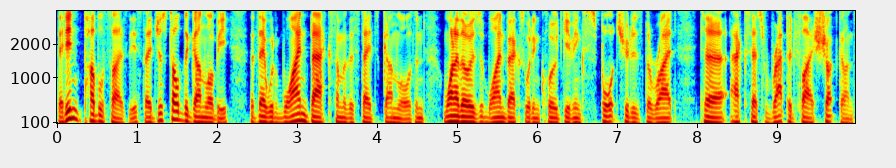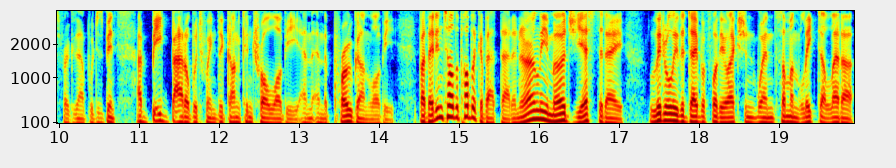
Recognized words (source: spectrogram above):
they didn't publicize this, they just told the gun lobby that they would wind back some of the state's gun laws. And one of those windbacks would include giving sport shooters the right to access rapid fire shotguns, for example, which has been a big battle between the gun control lobby and, and the pro gun lobby. But they didn't tell the public about that. And it only emerged yesterday, literally the day before the election, when someone leaked a letter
